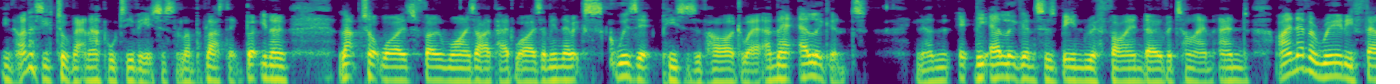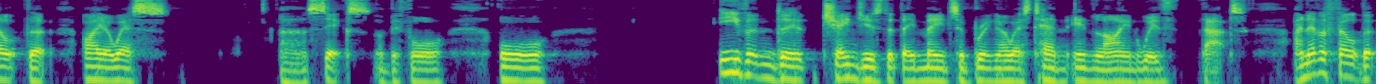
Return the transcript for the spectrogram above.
you know, unless you talk about an Apple TV, it's just a lump of plastic. But, you know, laptop wise, phone wise, iPad wise, I mean, they're exquisite pieces of hardware and they're elegant. You know, it, the elegance has been refined over time. And I never really felt that iOS uh, 6 or before, or even the changes that they made to bring OS 10 in line with that. I never felt that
